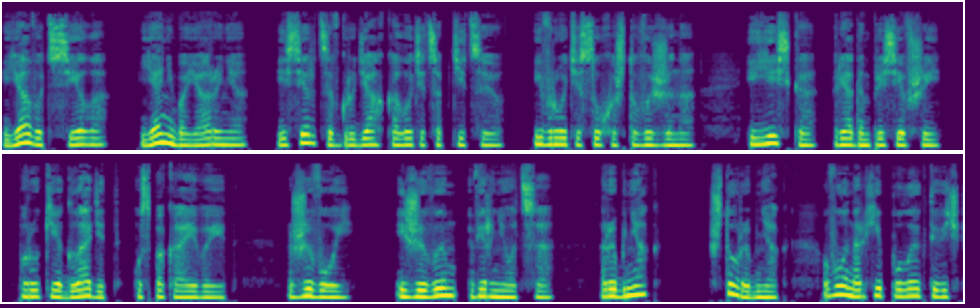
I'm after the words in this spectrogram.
Я вот села, я не боярыня, и сердце в грудях колотится птицею, и в роте сухо, что выжжено, и Еська, рядом присевший, по руке гладит, успокаивает. Живой, и живым вернется. Рыбняк? Что рыбняк? Вон Архип Пулектович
